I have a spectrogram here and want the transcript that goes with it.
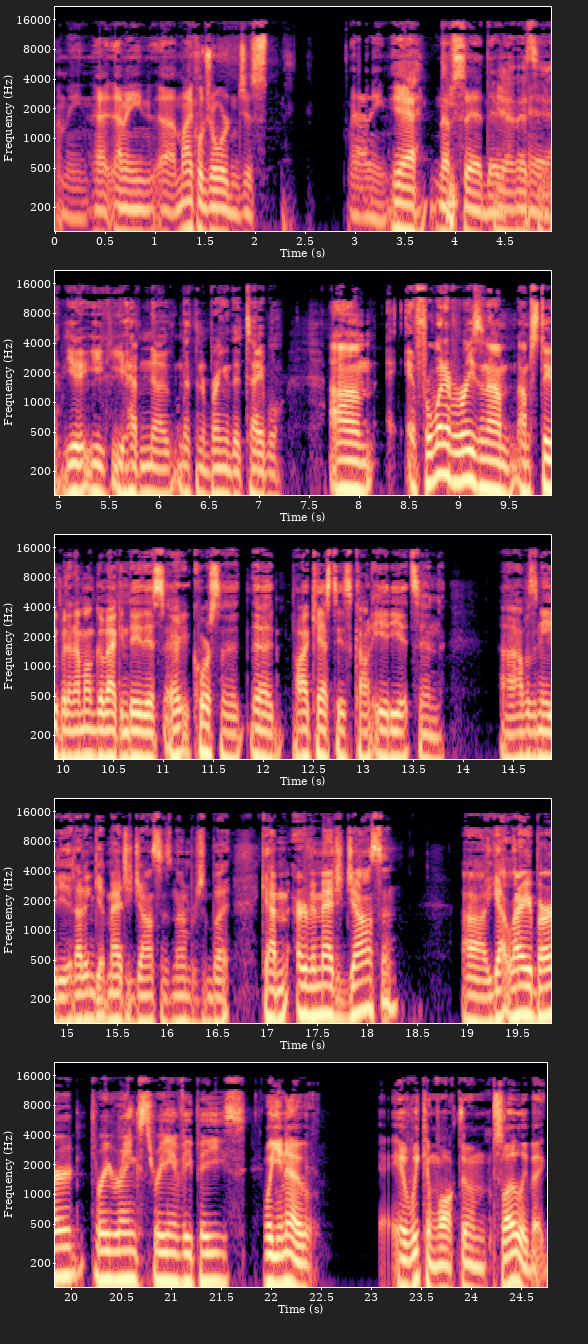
I mean, I, I mean, uh, Michael Jordan just. I mean, Yeah, enough said there. Yeah, that's it. You, you you have no nothing to bring to the table. Um, and for whatever reason, I'm I'm stupid, and I'm gonna go back and do this. Uh, Of course, the the podcast is called Idiots, and uh, I was an idiot. I didn't get Magic Johnson's numbers, but got Earvin Magic Johnson. Uh, you got Larry Bird, three rings, three MVPs. Well, you know, we can walk through them slowly, but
